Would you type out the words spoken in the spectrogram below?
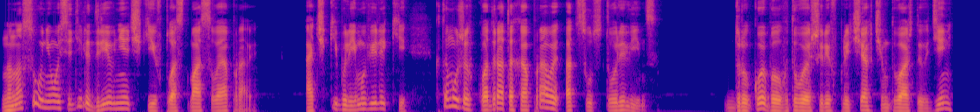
На носу у него сидели древние очки в пластмассовой оправе. Очки были ему велики, к тому же в квадратах оправы отсутствовали линзы. Другой был вдвое шире в плечах, чем дважды в день,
